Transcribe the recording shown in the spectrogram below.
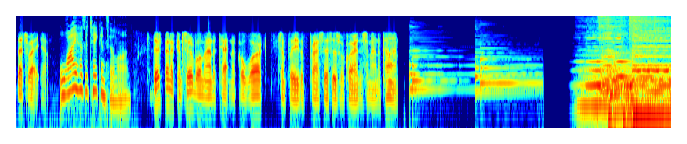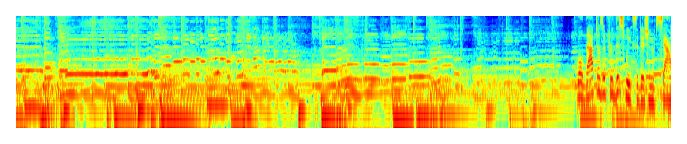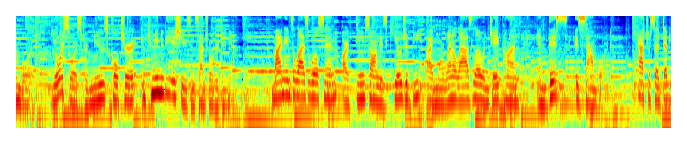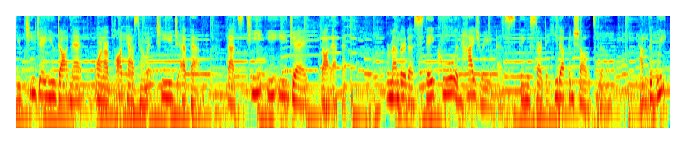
That's right, yeah. Why has it taken so long? There's been a considerable amount of technical work. Simply, the process has required this amount of time. Well, that does it for this week's edition of Soundboard, your source for news, culture, and community issues in Central Virginia. My name's Eliza Wilson. Our theme song is Kyoja Beat by Morwenna Laszlo and Jay Pun, and this is Soundboard. Catch us at WTJU.net or on our podcast home at Teej FM. That's T E E J dot FM. Remember to stay cool and hydrate as things start to heat up in Charlottesville. Have a good week.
